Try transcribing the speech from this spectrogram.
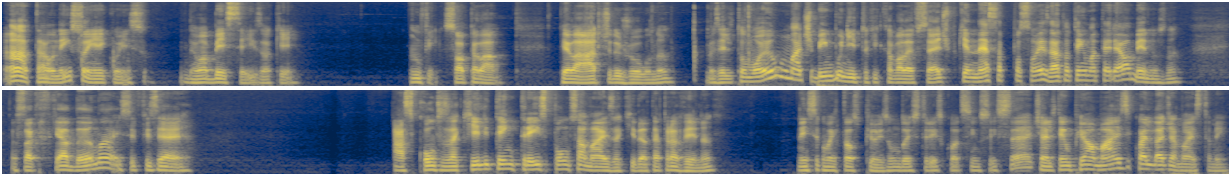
Ah, tá, eu nem sonhei com isso. Dama B6, ok. Enfim, só pela, pela arte do jogo, né? Mas ele tomou um mate bem bonito aqui, cavalo F7, porque nessa posição exata eu tenho material a menos, né? Eu sacrifiquei a dama, e se fizer as contas aqui, ele tem 3 pontos a mais aqui, dá até pra ver, né? Nem sei como é que tá os peões. 1, 2, 3, 4, 5, 6, 7. Aí ele tem um peão a mais e qualidade a mais também.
